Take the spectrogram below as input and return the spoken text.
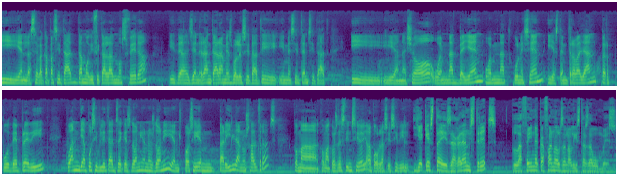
i en la seva capacitat de modificar l'atmosfera i de generar encara més velocitat i, i més intensitat. I, I en això ho hem anat veient, ho hem anat coneixent i estem treballant per poder predir quan hi ha possibilitats de que es doni o no es doni i ens posi en perill a nosaltres com a, com a cos d'extinció i a la població civil. I aquesta és, a grans trets, la feina que fan els analistes de bombers.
